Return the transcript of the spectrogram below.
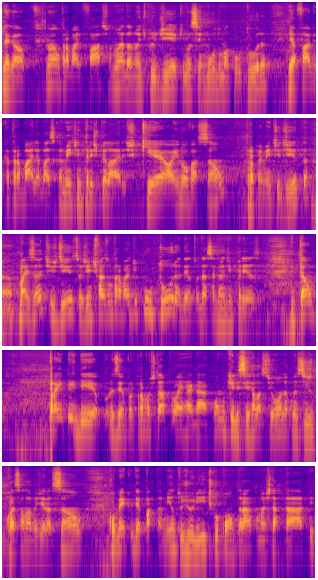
Legal. Não é um trabalho fácil, não é da noite para o dia que você muda uma cultura. E a fábrica trabalha basicamente em três pilares, que é a inovação, propriamente dita, uhum. mas antes disso a gente faz um trabalho de cultura dentro dessa grande empresa. Então, para entender, por exemplo, para mostrar para o RH como que ele se relaciona com, com essa nova geração, como é que o departamento jurídico contrata uma startup,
